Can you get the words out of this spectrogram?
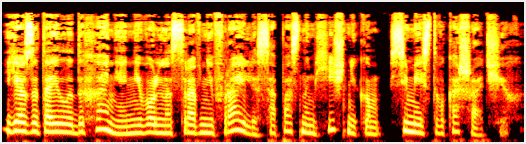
Я затаила дыхание, невольно сравнив Райли с опасным хищником семейства кошачьих.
